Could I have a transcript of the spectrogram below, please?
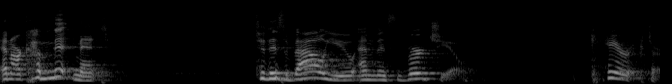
and our commitment to this value and this virtue character.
